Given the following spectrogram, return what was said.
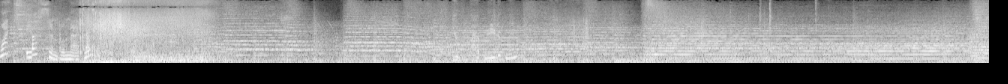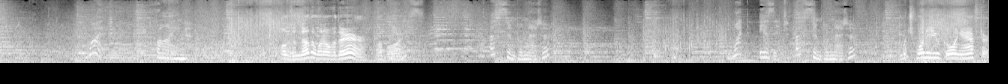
What is a simple matter? You have need of me? What? Fine. Oh, there's another one over there. Oh boy. Yes? Simple matter. What is it? A simple matter. Which one are you going after?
